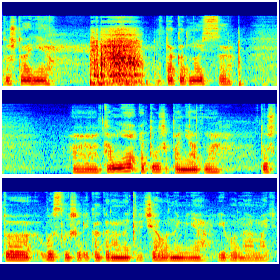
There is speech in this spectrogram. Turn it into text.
то, что они так относятся а, ко мне, это уже понятно. То, что вы слышали, как она накричала на меня, его мать.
